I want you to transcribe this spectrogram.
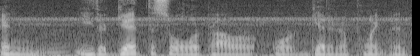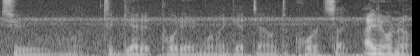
and either get the solar power or get an appointment to to get it put in when I get down to Quartzsite. I don't know.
